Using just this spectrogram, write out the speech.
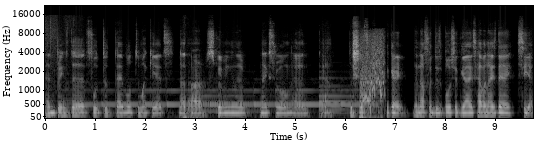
and brings the food to the table to my kids that are screaming in the next room and yeah. okay, enough with this bullshit, guys. Have a nice day. See ya.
